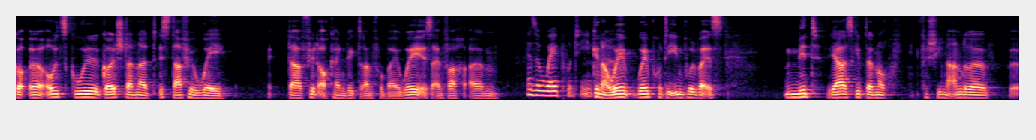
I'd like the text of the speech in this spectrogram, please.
äh, Oldschool Goldstandard ist dafür Whey. Da führt auch kein Weg dran vorbei. Whey ist einfach. Ähm, also Whey-Protein. Genau, Whey-Proteinpulver Whey ist mit, ja, es gibt dann noch verschiedene andere äh,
